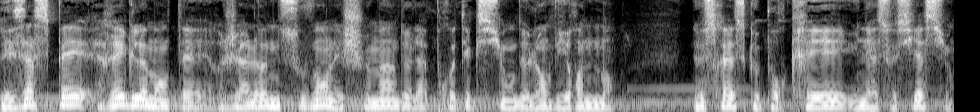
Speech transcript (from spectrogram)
Les aspects réglementaires jalonnent souvent les chemins de la protection de l'environnement, ne serait-ce que pour créer une association.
